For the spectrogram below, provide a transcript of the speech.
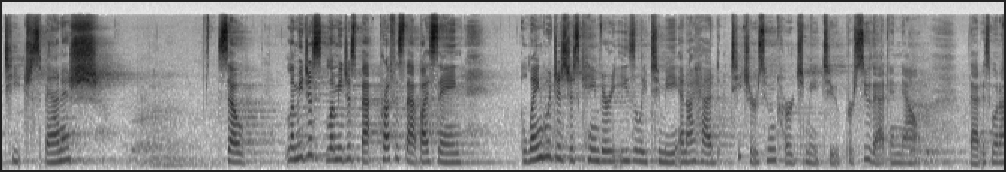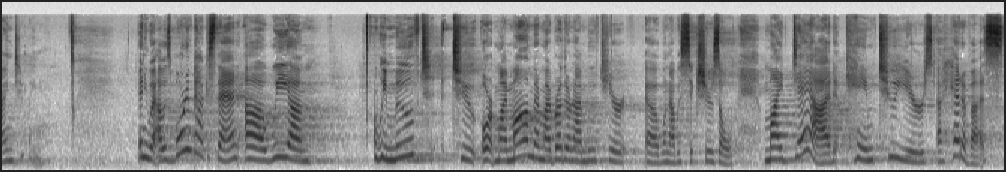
teach Spanish? So let me just, let me just preface that by saying languages just came very easily to me, and I had teachers who encouraged me to pursue that, and now that is what I'm doing. Anyway, I was born in Pakistan. Uh, we, um, we moved to, or my mom and my brother and I moved here uh, when I was six years old. My dad came two years ahead of us,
